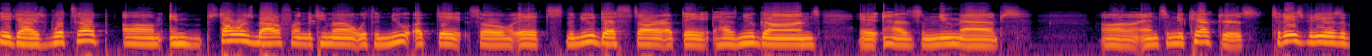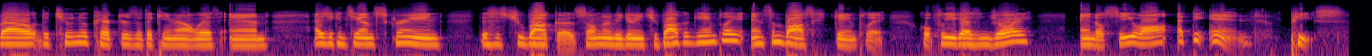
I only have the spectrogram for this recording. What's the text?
Hey guys, what's up? Um, in Star Wars Battlefront, they came out with a new update. So it's the new Death Star update. It has new guns. It has some new maps. Uh, and some new characters. Today's video is about the two new characters that they came out with. And as you can see on screen, this is Chewbacca. So I'm going to be doing Chewbacca gameplay and some Bossk gameplay. Hopefully you guys enjoy. And I'll see you all at the end. Peace.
